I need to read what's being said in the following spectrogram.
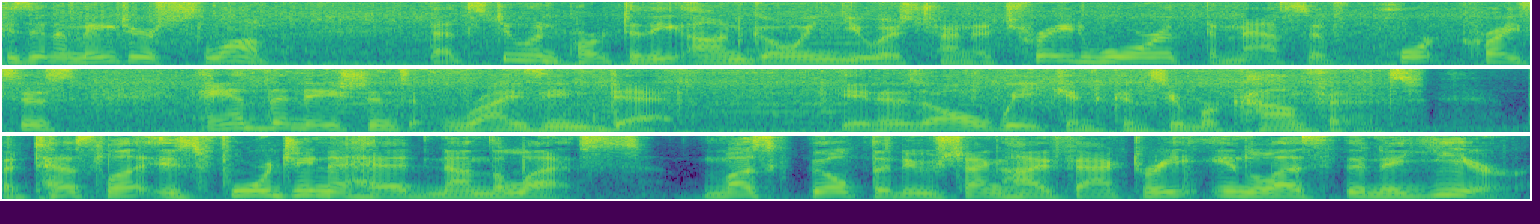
is in a major slump. That's due in part to the ongoing U.S. China trade war, the massive port crisis, and the nation's rising debt. It has all weakened consumer confidence. But Tesla is forging ahead nonetheless. Musk built the new Shanghai factory in less than a year.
